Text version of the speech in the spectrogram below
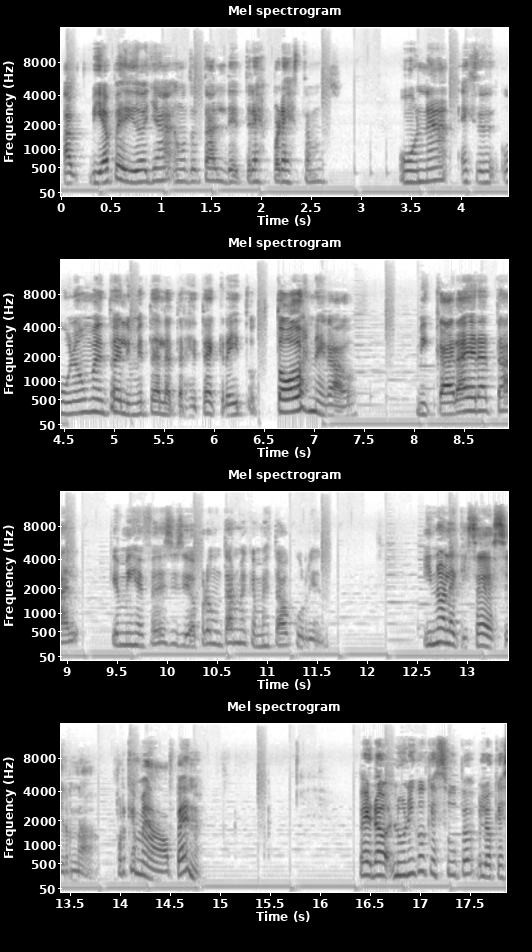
había pedido ya un total de tres préstamos una, un aumento del límite de la tarjeta de crédito, todos negados. Mi cara era tal que mi jefe decidió preguntarme qué me estaba ocurriendo. Y no le quise decir nada, porque me daba pena. Pero lo único que supe, lo, que,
